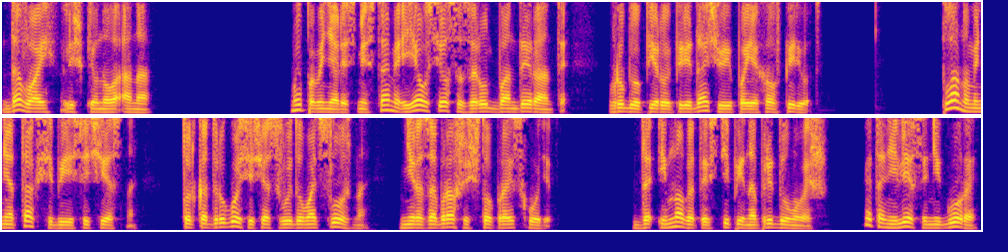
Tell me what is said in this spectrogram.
«Давай», — лишь кивнула она. Мы поменялись местами, и я уселся за руль бандейранты, врубил первую передачу и поехал вперед. План у меня так себе, если честно. Только другой сейчас выдумать сложно, не разобравшись, что происходит. Да и много ты в степи напридумываешь. Это не лес и не горы,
